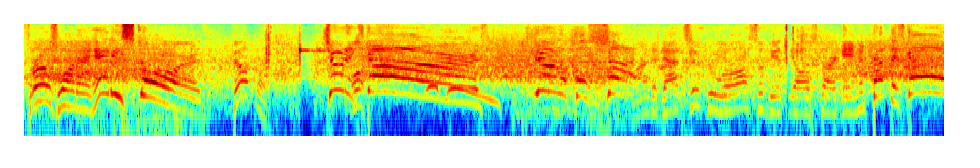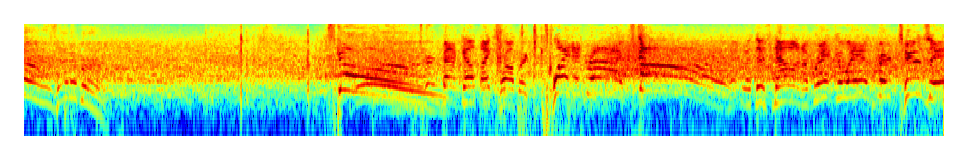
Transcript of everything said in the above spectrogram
throws one ahead. He scores. Filppula shooting scores. Beautiful shot. On to Datsyuk, will also be at the All-Star game. In front, they score. Zetterberg. Score. Turned back out by Crawford. White and drive. Score. And with this now on a breakaway is Bertuzzi.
